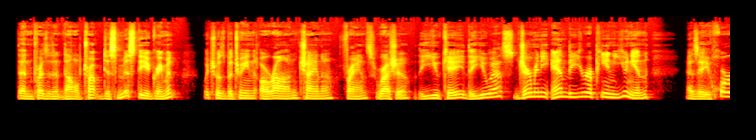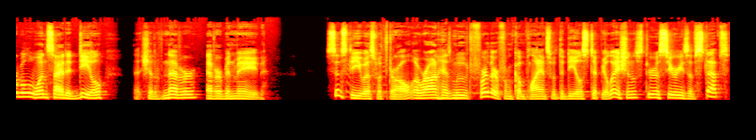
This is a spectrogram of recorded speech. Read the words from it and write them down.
Then President Donald Trump dismissed the agreement, which was between Iran, China, France, Russia, the UK, the US, Germany, and the European Union, as a horrible one sided deal that should have never, ever been made. Since the US withdrawal, Iran has moved further from compliance with the deal's stipulations through a series of steps,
